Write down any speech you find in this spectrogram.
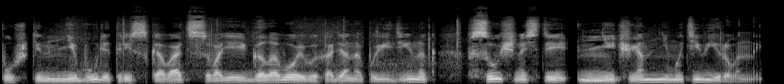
Пушкин не будет рисковать своей головой, выходя на поединок, в сущности, ничем не мотивированный.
